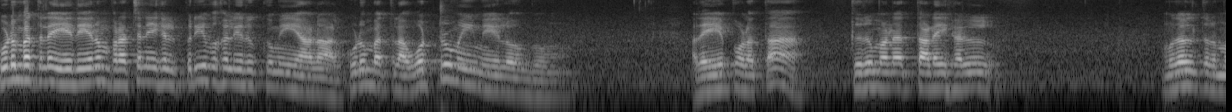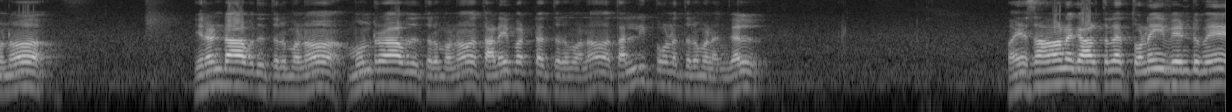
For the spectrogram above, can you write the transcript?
குடும்பத்தில் ஏதேனும் பிரச்சனைகள் பிரிவுகள் இருக்குமே ஆனால் குடும்பத்தில் ஒற்றுமை மேலோங்கும். அதே போலத்தான் திருமண தடைகள். முதல் திருமணம் இரண்டாவது திருமணம் மூன்றாவது திருமணம் தடைப்பட்ட திருமணம் தள்ளிப்போன திருமணங்கள். வயசான காலத்தில் துணை வேண்டுமே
